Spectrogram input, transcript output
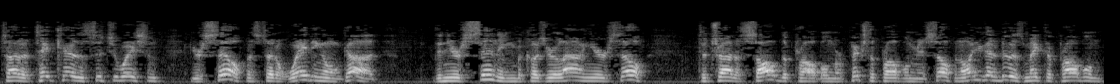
try to take care of the situation yourself instead of waiting on God, then you're sinning because you're allowing yourself to try to solve the problem or fix the problem yourself. And all you're going to do is make the problem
